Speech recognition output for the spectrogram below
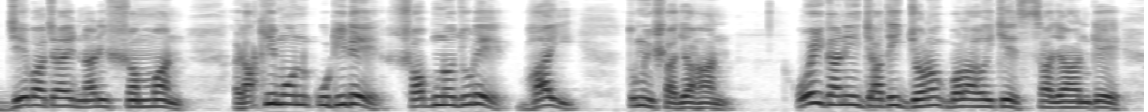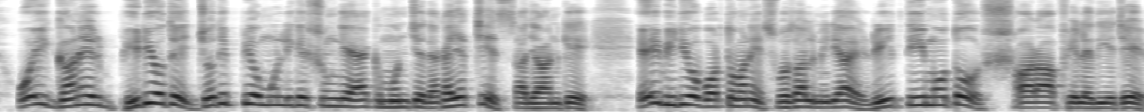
যে বাঁচায় নারীর সম্মান। রাখি মন কুটিরে, স্বপ্ন জুড়ে, ভাই, তুমি শাহজাহান। ওই গানেই জাতির জনক বলা হয়েছে শাহজাহানকে। ওই গানের ভিডিওতে জ্যোতিপ্রিয় মল্লিকের সঙ্গে এক মঞ্চে দেখা যাচ্ছে শাহজাহানকে। এই ভিডিও বর্তমানে সোশ্যাল মিডিয়ায় রীতিমতো সাড়া ফেলে দিয়েছে।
